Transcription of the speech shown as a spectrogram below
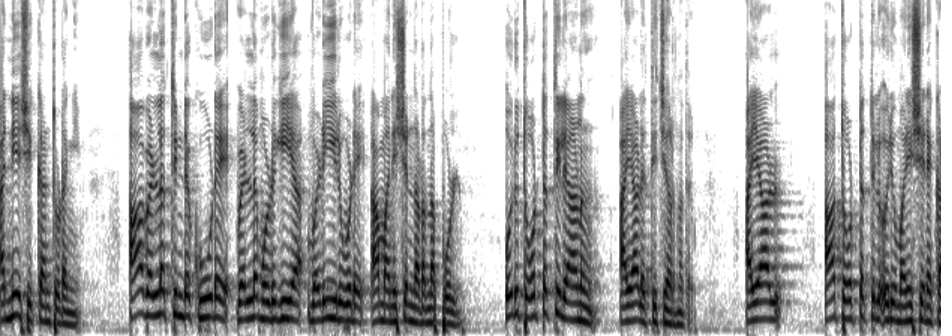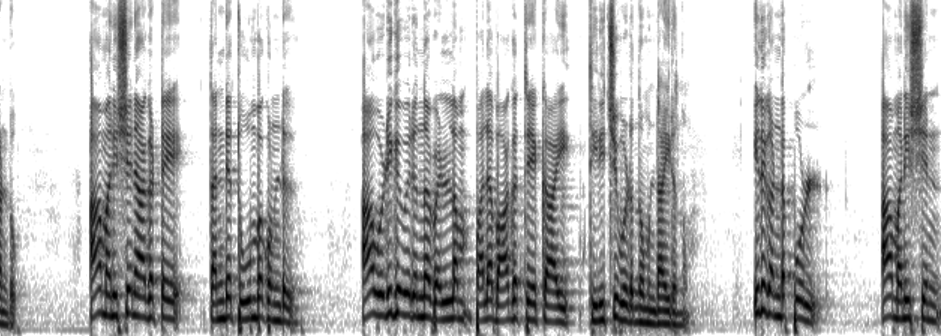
അന്വേഷിക്കാൻ തുടങ്ങി. ആ വെള്ളത്തിന്റെ കൂടെ വെള്ളമൊഴുകിയ വഴിയിലൂടെ ആ മനുഷ്യൻ നടന്നപ്പോൾ ഒരു തോട്ടത്തിലാണ് അയാൾ എത്തിച്ചേർന്നത്. അയാൾ ആ തോട്ടത്തിൽ ഒരു മനുഷ്യനെ കണ്ടു. ആ മനുഷ്യനാകട്ടെ തന്റെ തൂമ്പ കൊണ്ട് ആ ഒഴുകി വരുന്ന വെള്ളം പല ഭാഗത്തേക്കായി തിരിച്ചുവിടുന്നുമുണ്ടായിരുന്നു. ഇത് കണ്ടപ്പോൾ ആ മനുഷ്യൻ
